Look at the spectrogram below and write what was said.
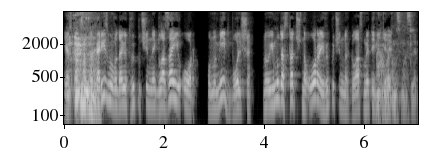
Я сказал, что за харизму выдают выпученные глаза и ор. Он умеет больше. Но ему достаточно ора и выпученных глаз, мы это А, в видели. этом смысле.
